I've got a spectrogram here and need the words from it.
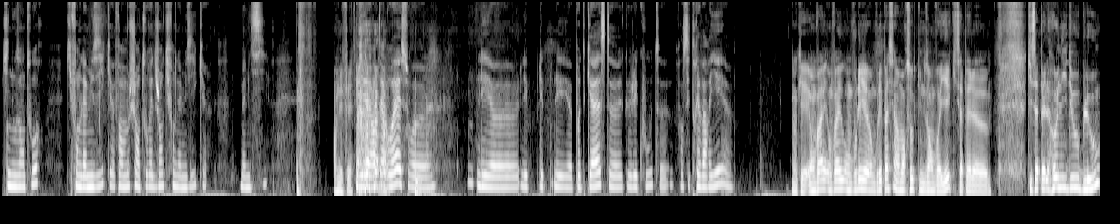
qui nous entourent, qui font de la musique. Enfin, moi, je suis entourée de gens qui font de la musique, euh, même ici. En effet. Et ouais, sur euh, les, euh, les, les, podcasts euh, que j'écoute. euh, Enfin, c'est très varié. Ok, et on va, on va, on voulait, on voulait passer un morceau que tu nous as envoyé qui s'appelle, euh, qui s'appelle Honeydew Blue,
